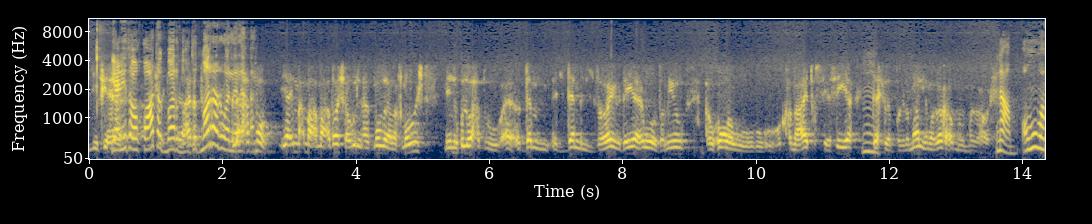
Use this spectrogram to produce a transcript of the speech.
اللي فيها يعني توقعاتك برضه هتتمرر ولا لا؟ هتمر يعني ما, أقدرش أقول هتمر ولا ما تمرش لأن كل واحد قدام قدام الزراير دي هو وضميره أو هو وقناعاته السياسية داخل البرلمان يمررها أو ما يمررهاش نعم. عموما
